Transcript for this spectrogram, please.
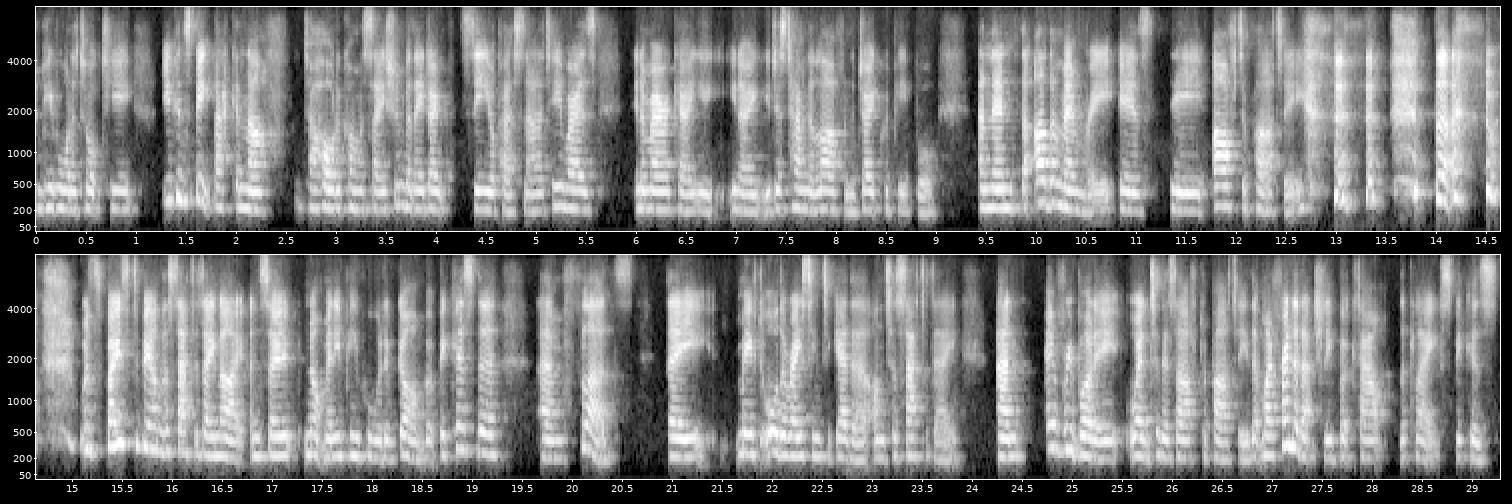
and people want to talk to you, you can speak back enough to hold a conversation, but they don't see your personality. Whereas in America, you you know, you're just having a laugh and a joke with people. And then the other memory is the after party that was supposed to be on the Saturday night, and so not many people would have gone. But because the um, floods, they moved all the racing together onto Saturday, and everybody went to this after party. That my friend had actually booked out the place because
